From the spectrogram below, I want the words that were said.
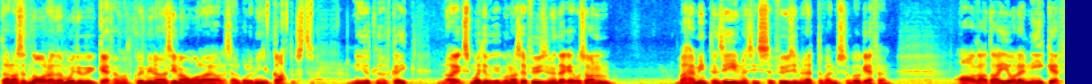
Tänased noored on muidugi kehvemad kui mina ja sina omal ajal, seal pole mingit kahtlust. nii ütlevad kõik. no eks muidugi, kuna see füüsiline tegevus on vähem intensiivne, siis see füüsiline ettevalmistus on ka kehvem. aga ta ei ole nii kehv,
